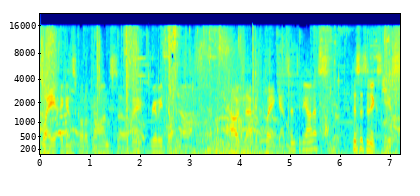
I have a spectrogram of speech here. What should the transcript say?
play against Kotal Kahn, so I really don't know how exactly to play against him, to be honest. This is an excuse.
